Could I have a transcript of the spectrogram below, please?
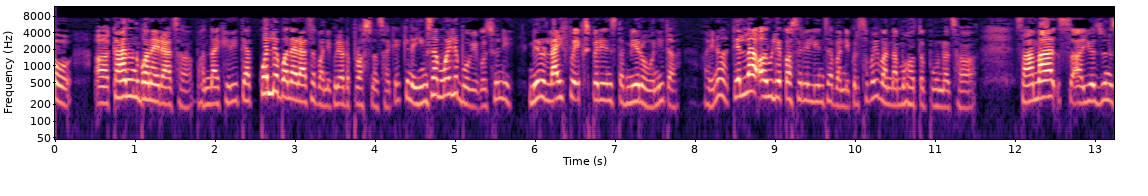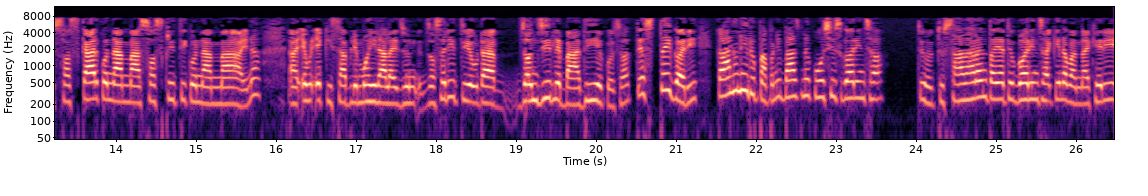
कानून बनाइरहेछ भन्दाखेरि त्यहाँ कसले बनाइरहेछ भन्ने कुरा एउटा प्रश्न छ क्या किन हिंसा मैले भोगेको छु नि? मेरो लाइफको एक्सपिरियन्स त मेरो हो नि त। होइन? त्यसलाई अरूले कसरी लिन्छ भन्ने कुरो सबैभन्दा महत्वपूर्ण छ। समाज यो जुन संस्कारको नाममा संस्कृतिको नाममा होइन एउटा एक हिसाबले महिलालाई जुन जसरी त्यो एउटा जन्जिरले बाँधिएको छ त्यस्तै गरी कानूनी रूपमा पनि बाँच्न कोसिस गरिन्छ। त्यो त्यो साधारणतया त्यो गरिन्छ किन भन्दाखेरि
